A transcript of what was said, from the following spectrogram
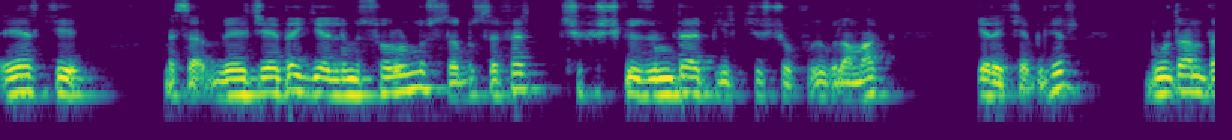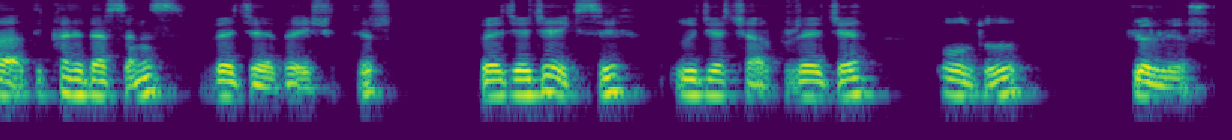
eğer ki mesela VCB gerilimi sorulmuşsa bu sefer çıkış gözünde bir Kirchhoff uygulamak gerekebilir. Buradan da dikkat ederseniz VCB eşittir. VCC eksi IC çarpı RC olduğu görülüyor.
